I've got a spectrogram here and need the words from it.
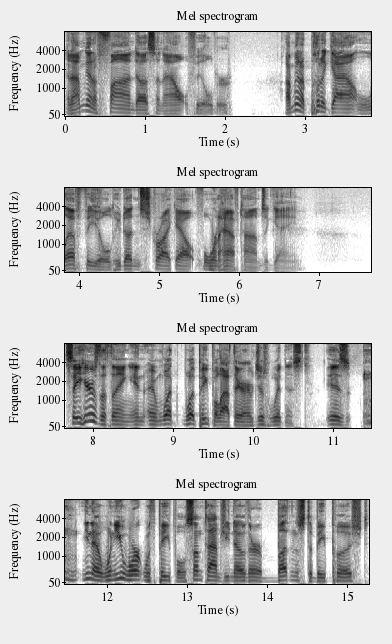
and I'm going to find us an outfielder. I'm going to put a guy out in left field who doesn't strike out four and a half times a game. See, here's the thing, and, and what, what people out there have just witnessed is, you know, when you work with people, sometimes you know there are buttons to be pushed.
